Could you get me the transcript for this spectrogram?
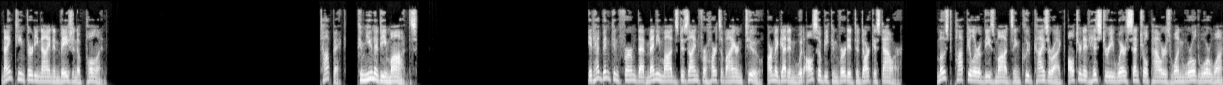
1939 Invasion of Poland Topic: Community mods. It had been confirmed that many mods designed for Hearts of Iron 2, Armageddon would also be converted to Darkest Hour. Most popular of these mods include Kaiserreich alternate history where Central Powers won World War I,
